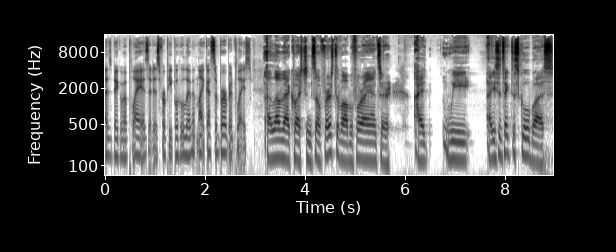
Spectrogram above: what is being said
as big of a play as it is for people who live in like a suburban place. I love that question. So first of all, before I answer, I we I used to take the school bus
